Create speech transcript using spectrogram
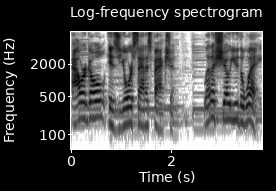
Our goal is your satisfaction. Let us show you the way.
